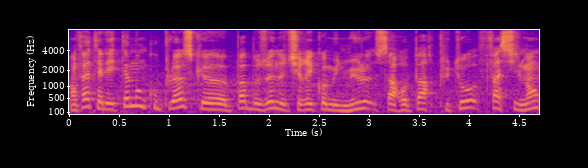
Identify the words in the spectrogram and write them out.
En fait, elle est tellement coupleuse que pas besoin de tirer comme une mule, ça repart plutôt facilement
